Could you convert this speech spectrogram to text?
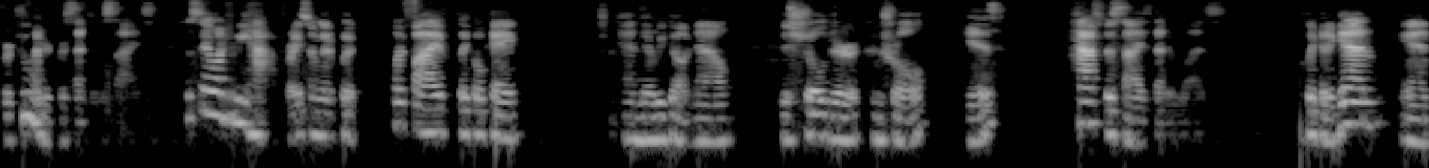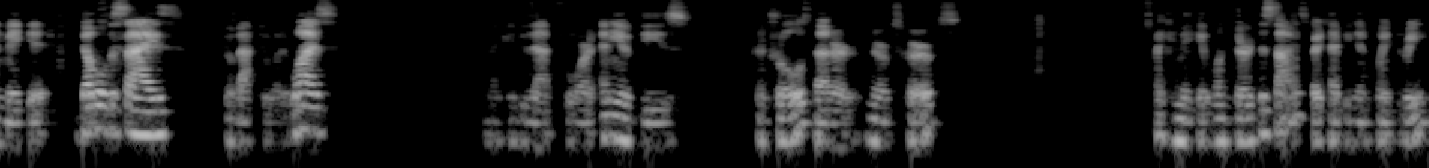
for 200% of the size. So say I want it to be half, right? So I'm going to put 0.5, click OK, and there we go. Now the shoulder control is half the size that it was. Click it again and make it double the size, go back to what it was. And I can do that for any of these controls that are NURBS curves. I can make it one third the size by typing in 0.3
